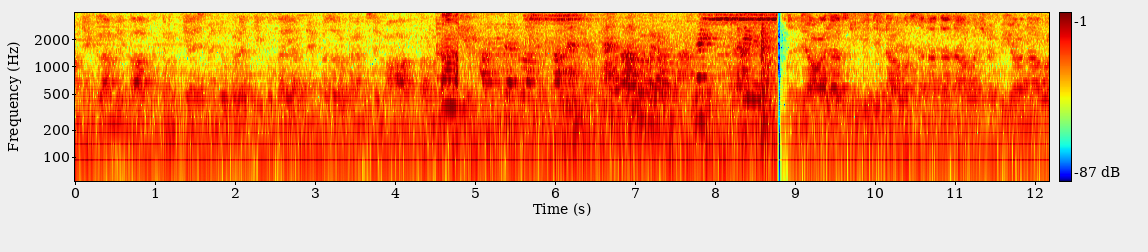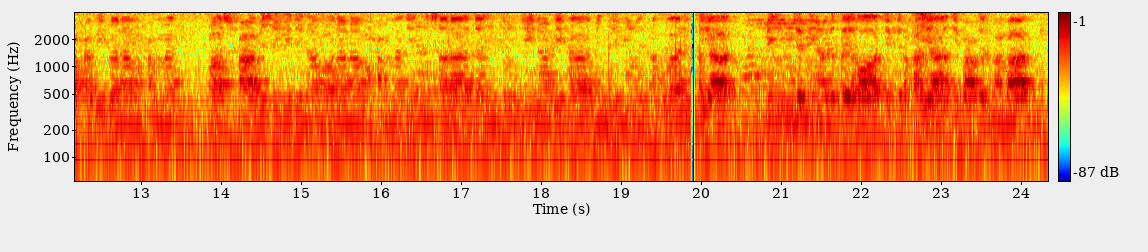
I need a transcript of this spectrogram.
हमने कलाम पाक ख़त्म किया इसमें जो गलती कोताही अपने फजल करम से माफ़ फरमा सल्ली अला सय्यिदिना व सनदना व शफीअना व हबीबना मुहम्मद व अस्हाबि सय्यिदिना मौलाना मुहम्मदिन सलातन तुनजीना बिहा मिन जमीइल अहवालिल हयात मिन जमीइल खैरात फिल हयात बअदल ममात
